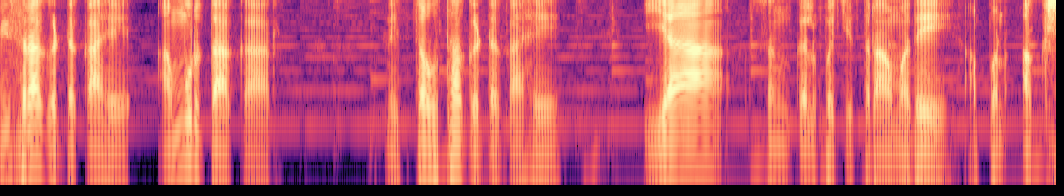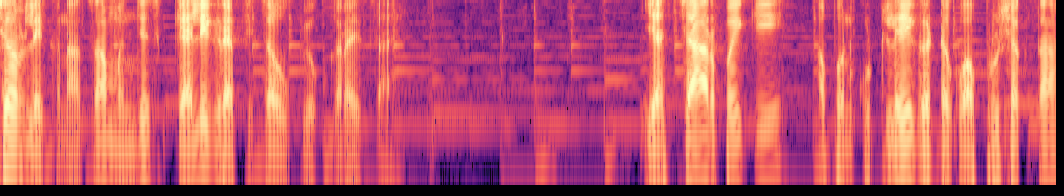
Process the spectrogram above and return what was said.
तिसरा घटक आहे अमूर्त आकार. आणि चौथा घटक आहे या संकल्पचित्रामध्ये आपण अक्षरलेखनाचा म्हणजेच कॅलिग्राफीचा उपयोग करायचा आहे. या चारपैकी आपण कुठलेही घटक वापरू शकता.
